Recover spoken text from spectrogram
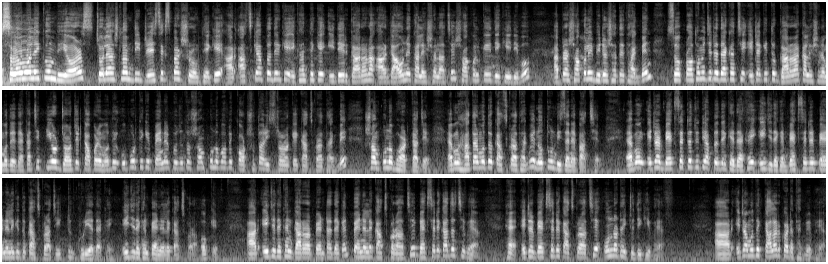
আসসালামু আলাইকুম ভিউয়ার্স, চলে আসলাম দি ড্রেস এক্সপার্ট শোরুম থেকে। আর আজকে আপনাদেরকে এখান থেকে ঈদের গারারা আর গাউনে কালেকশন আছে, সকলকেই দেখিয়ে দিব। আপনারা সকলেই ভিডিওর সাথে থাকবেন। সো প্রথমে যেটা দেখাচ্ছি, এটা কিন্তু গারারা কালেকশনের মধ্যে দেখাচ্ছি। পিওর জর্জেট কাপড়ের মধ্যে উপর থেকে প্যানেল পর্যন্ত সম্পূর্ণভাবে কটসুতা আর স্টোনারকে কাজ করা থাকবে, সম্পূর্ণ ভরাট কাজের। এবং হাতার মধ্যে কাজ করা থাকবে, নতুন ডিজাইনে পাচ্ছেন। এবং এটার ব্যাক সাইডটা যদি আপনাদেরকে দেখাই, এই যে দেখেন ব্যাক সাইডের প্যানেলে কিন্তু কাজ করা আছে। একটু ঘুরিয়ে দেখাই। এই যে দেখেন, প্যানেলে কাজ করা ওকে আর এই যে দেখেন, গারার প্যান্টটা দেখেন, প্যানেলে কাজ করা আছে। ব্যাক সাইডে কাজ আছে, ভাইয়া? হ্যাঁ এটার ব্যাক সাইডে কাজ করা আছে। অন্যটা একটু দেখি, ভাইয়া। আর এটার মধ্যে কালার কয়টা থাকবে ভাইয়া?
